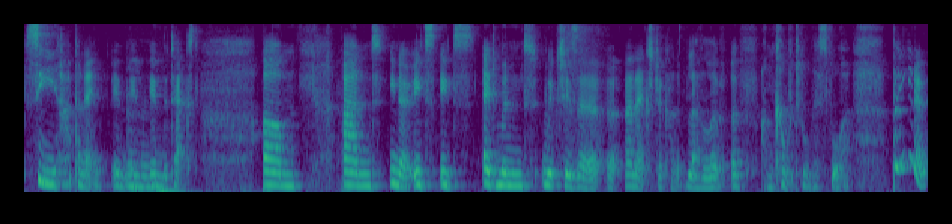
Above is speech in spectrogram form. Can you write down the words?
see happening in in, in the text. Um, and you know, it's it's Edmund, which is a, an extra kind of level of, of uncomfortableness for her. But you know,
